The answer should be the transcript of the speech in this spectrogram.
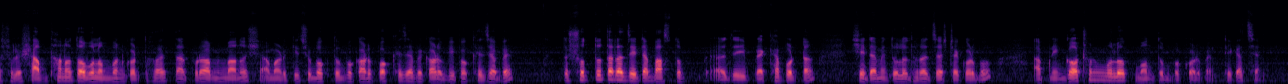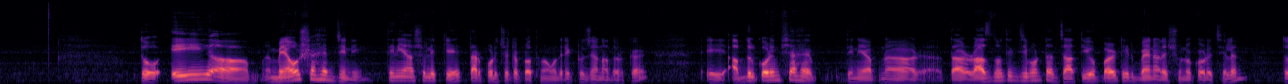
আসলে সাবধানতা অবলম্বন করতে হয়। তারপরে আমি মানুষ, আমার কিছু বক্তব্য কারও পক্ষে যাবে, কারও বিপক্ষে যাবে। তো সত্যতারা যেটা, বাস্তব যেই প্রেক্ষাপটটা, সেটা আমি তুলে ধরার চেষ্টা করব। আপনি গঠনমূলক মন্তব্য করবেন, ঠিক আছে? তো এই মেয়র সাহেব যিনি, তিনি আসলে কে? তার পরিচয়টা প্রথমে আমাদের একটু জানা দরকার। এই আব্দুল করিম সাহেব, তিনি আপনার, তার রাজনৈতিক জীবনটা জাতীয় পার্টির ব্যানারে শুরু করেছিলেন। তো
